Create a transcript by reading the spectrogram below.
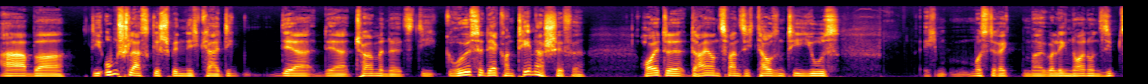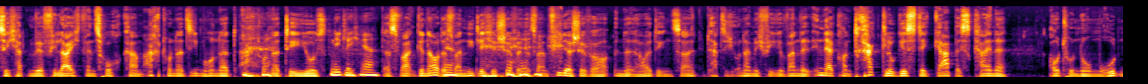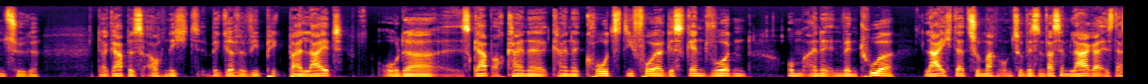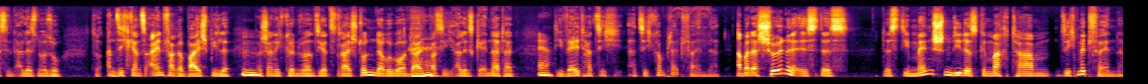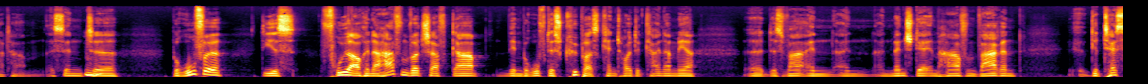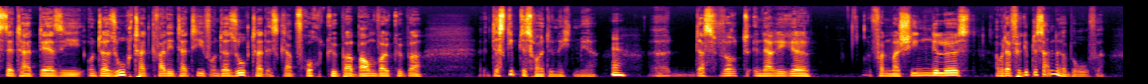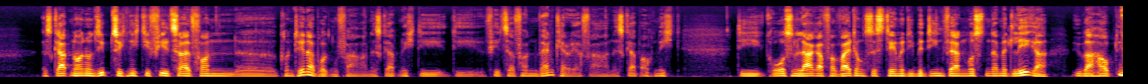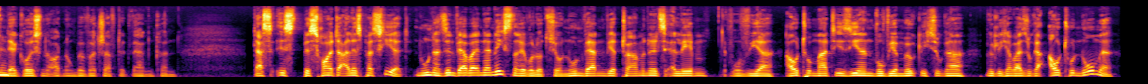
aber die Umschlagsgeschwindigkeit die, der, der Terminals, die Größe der Containerschiffe, heute 23.000 TUs, ich muss direkt mal überlegen, 79 hatten wir vielleicht, wenn es hochkam, 800, 700, 800 TUs. Niedlich, ja. Das war, genau, das ja. waren niedliche Schiffe, das waren Fiederschiffe in der heutigen Zeit. Da hat sich unheimlich viel gewandelt. In der Kontraktlogistik gab es keine autonomen Routenzüge. Da gab es auch nicht Begriffe wie Pick by Light oder es gab auch keine, keine Codes, die vorher gescannt wurden, um eine Inventur leichter zu machen, um zu wissen, was im Lager ist. Das sind alles nur so, so an sich ganz einfache Beispiele. Mhm. Wahrscheinlich können wir uns jetzt drei Stunden darüber unterhalten, was sich alles geändert hat. Ja. Die Welt hat sich, hat sich komplett verändert. Aber das Schöne ist, dass, dass die Menschen, die das gemacht haben, sich mit verändert haben. Es sind mhm. äh, Berufe, die es früher auch in der Hafenwirtschaft gab. Den Beruf des Küpers kennt heute keiner mehr. Äh, das war ein, ein, ein Mensch, der im Hafen Waren getestet hat, der sie untersucht hat, qualitativ untersucht hat. Es gab Fruchtküper, Baumwollküper. Das gibt es heute nicht mehr. Ja. Äh, das wird in der Regel von Maschinen gelöst, aber dafür gibt es andere Berufe. Es gab 79 nicht die Vielzahl von äh, Containerbrückenfahrern, es gab nicht die, die Vielzahl von Vancarrier-Fahrern, es gab auch nicht die großen Lagerverwaltungssysteme, die bedient werden mussten, damit Leger überhaupt ja. in der Größenordnung bewirtschaftet werden können. Das ist bis heute alles passiert. Nun sind wir aber in der nächsten Revolution. Nun werden wir Terminals erleben, wo wir automatisieren, wo wir möglich sogar, möglicherweise sogar autonome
